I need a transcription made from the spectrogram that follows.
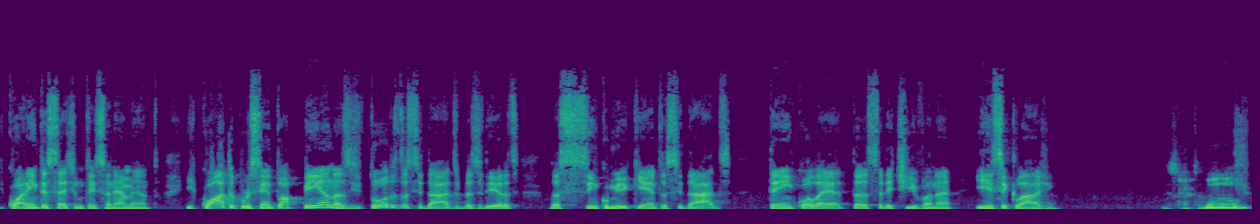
E 47% não tem saneamento. E 4% apenas de todas as cidades brasileiras, das 5.500 cidades, tem coleta seletiva, né? E reciclagem. Exatamente.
